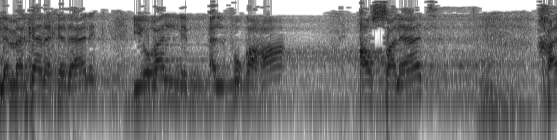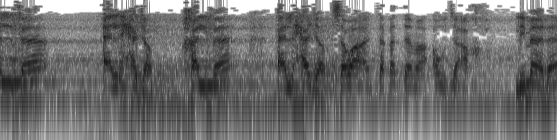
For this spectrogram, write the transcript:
لما كان كذلك يغلب الفقهاء الصلاة خلف الحجر خلف الحجر سواء تقدم أو تأخر. لماذا؟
